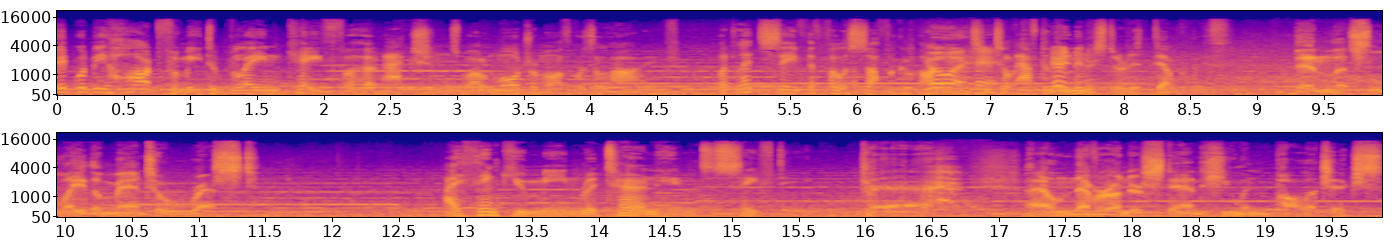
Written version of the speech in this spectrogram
It would be hard for me to blame Caithe for her actions while Mordremoth was alive. But let's save the philosophical arguments ahead. until after the Minister is dealt with. Then let's lay the man to rest. I think you mean return him to safety. Pah. I'll never understand human politics.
